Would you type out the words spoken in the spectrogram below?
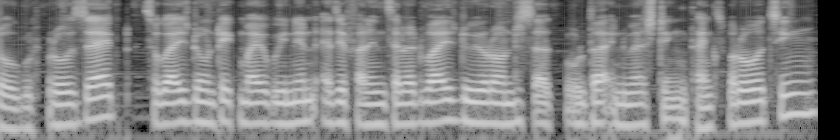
or good project. So guys don't take my opinion as a financial advice. Do your own research for the investing. Thanks for watching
